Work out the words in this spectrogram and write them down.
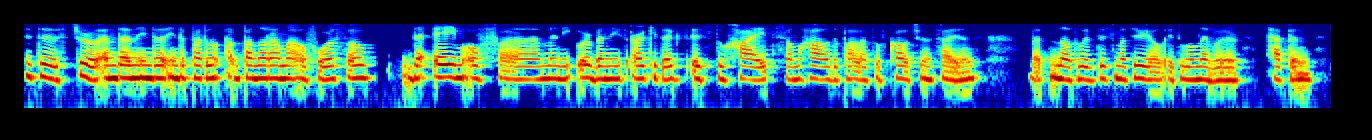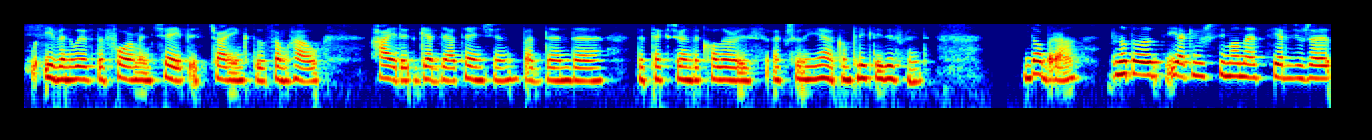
It is true. And then in the in the panorama of Warsaw, the aim of uh, many urbanist architects is to hide somehow the Palace of Culture and Science, but not with this material. It will never happen, even with the form and shape, is trying to somehow hide it, get the attention, but then the, the texture and the color is actually, yeah, completely different. Dobra, no to jak już Simone stwierdził, że,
